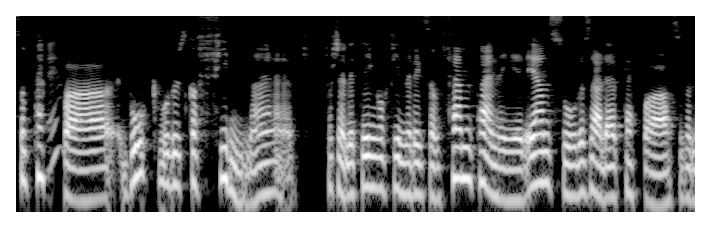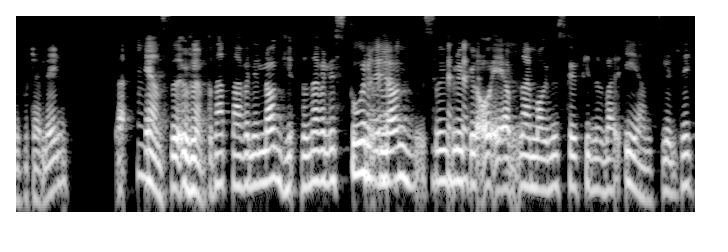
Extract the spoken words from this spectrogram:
Sånn Peppa-bok, hvor du skal finne forskjellige ting, og finne liksom fem tegninger en sol, og så er det Peppa selvfølgelig fortelling. Det mm. eneste ulempen er at den er veldig lang. Den er veldig stor og lang. Så vi bruker, og nei, Magnus skal jo finne hver eneste lille ting.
